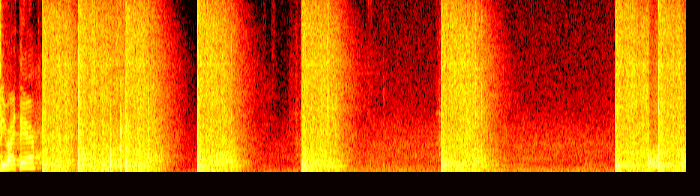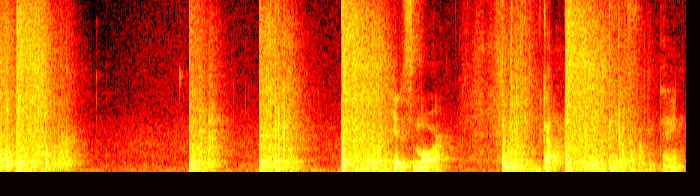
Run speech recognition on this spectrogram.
See right there? Hit it some more. You gotta beat the fucking thing.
